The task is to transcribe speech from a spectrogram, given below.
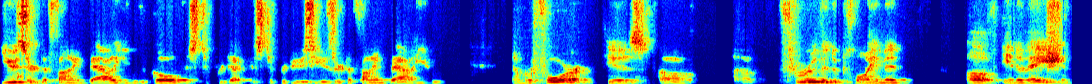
user defined value. The goal is to, produce, is to produce user defined value. Number four is uh, uh, through the deployment of innovation.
